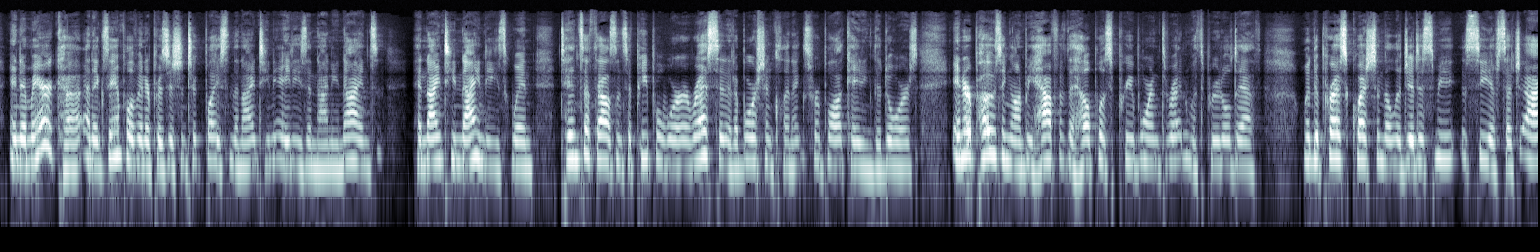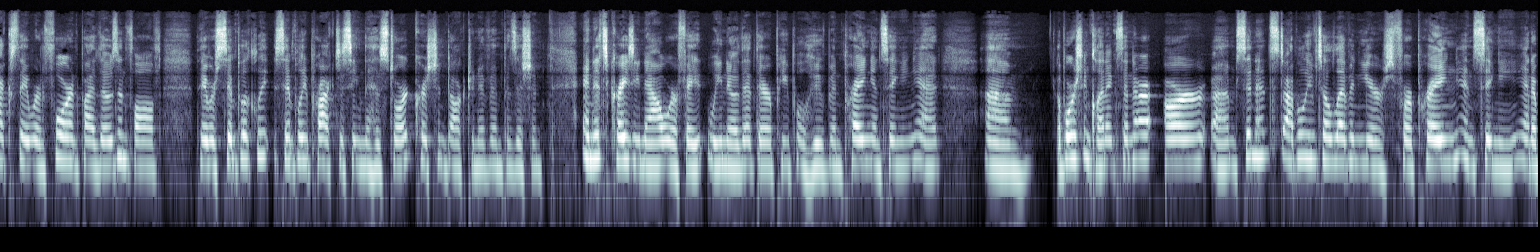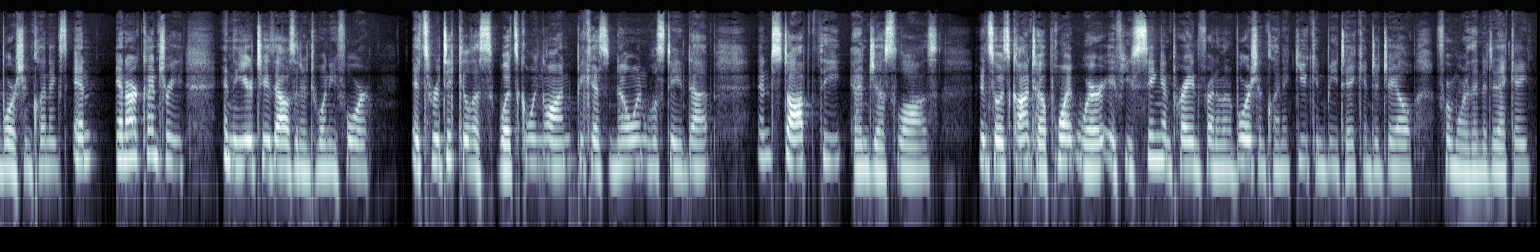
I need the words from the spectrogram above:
In America, an example of interposition took place in the 1980s and 99s and 1990s when tens of thousands of people were arrested at abortion clinics for blockading the doors, interposing on behalf of the helpless preborn threatened with brutal death. When the press questioned the legitimacy of such acts, they were informed by those involved they were simply simply practicing the historic Christian doctrine of imposition. And it's crazy now where we know that there are people who've been praying and singing at um, abortion clinics and are, are um, sentenced, I believe, to 11 years for praying and singing in abortion clinics in, in our country in the year 2024. It's ridiculous what's going on because no one will stand up and stop the unjust laws. And so it's gone to a point where if you sing and pray in front of an abortion clinic, you can be taken to jail for more than a decade.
